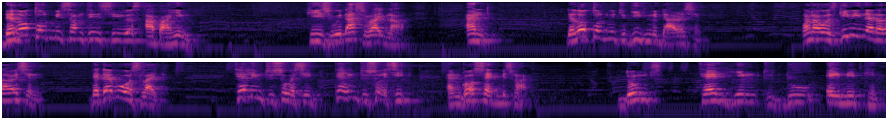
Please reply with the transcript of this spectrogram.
The Lord told me something serious about him. He is with us right now. And the Lord told me to give me direction. When I was giving that direction, the devil was like, Tell him to sow a seed. Tell him to sow a seed. And God said, Bismark, don't tell him to do anything.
